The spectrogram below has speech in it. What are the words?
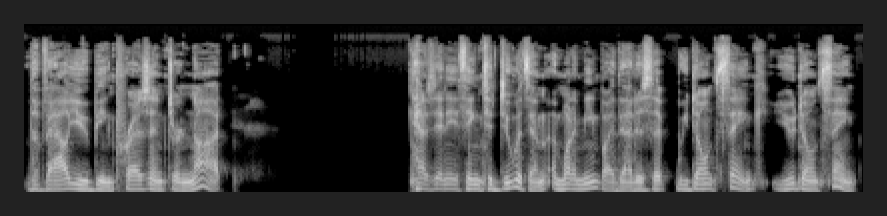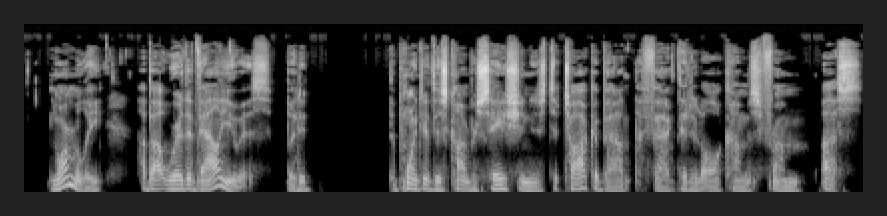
the value being present or not has anything to do with them. And what I mean by that is that we don't think, you don't think normally about where the value is. But it, the point of this conversation is to talk about the fact that it all comes from us.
